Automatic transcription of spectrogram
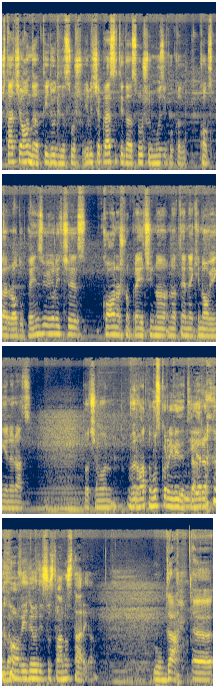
Šta će onda ti ljudi da slušaju? Ili će prestati da slušaju muziku kad Cox Sparrow odu u penziju ili će konačno preći na, na te neke novije generacije? To ćemo verovatno uskoro i videti, da, jer da. ovi ljudi su stvarno stari. Da. E,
